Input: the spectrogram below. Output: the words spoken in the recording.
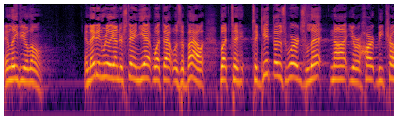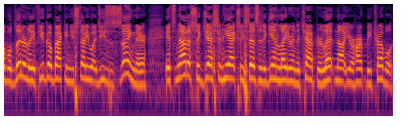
and leave you alone. And they didn't really understand yet what that was about. But to, to get those words, let not your heart be troubled, literally, if you go back and you study what Jesus is saying there, it's not a suggestion. He actually says it again later in the chapter let not your heart be troubled.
